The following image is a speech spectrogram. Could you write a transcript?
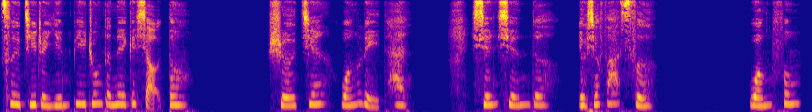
刺激着银币中的那个小洞，舌尖往里探，咸咸的，有些发涩。王峰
